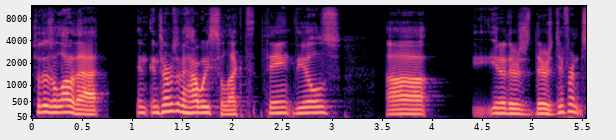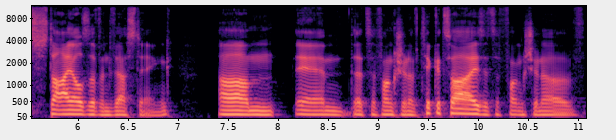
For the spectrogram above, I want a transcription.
So there's a lot of that. In, in terms of how we select thing, deals, uh, you know, there's there's different styles of investing, um, and that's a function of ticket size. It's a function of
